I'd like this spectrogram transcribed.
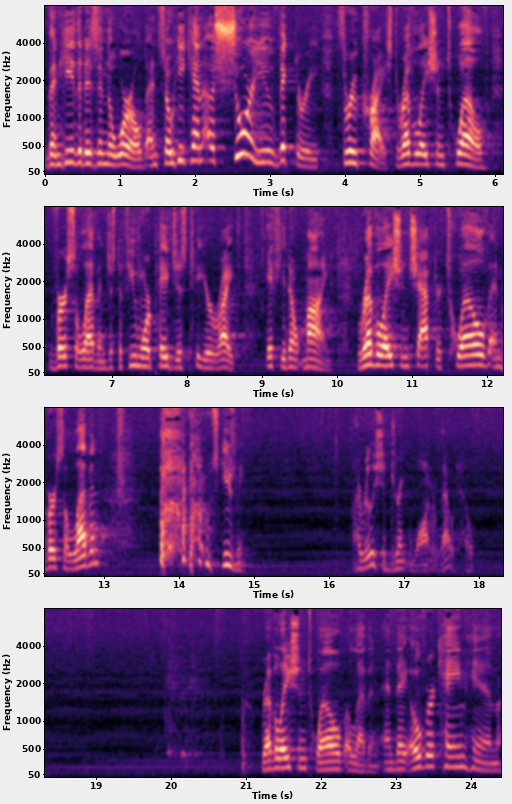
than He that is in the world, and so He can assure you victory through Christ. Revelation 12, verse 11, just a few more pages to your right, if you don't mind. Revelation chapter 12 and verse 11. Excuse me. I really should drink water. That would help. Revelation 12, 11. And they overcame him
